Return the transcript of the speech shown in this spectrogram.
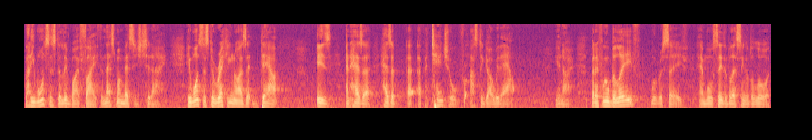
But He wants us to live by faith, and that's my message today. He wants us to recognize that doubt is and has a, has a, a, a potential for us to go without, you know. But if we'll believe, we'll receive, and we'll see the blessing of the Lord.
